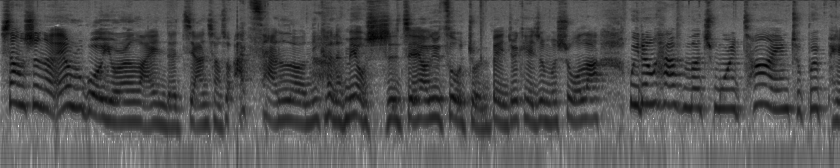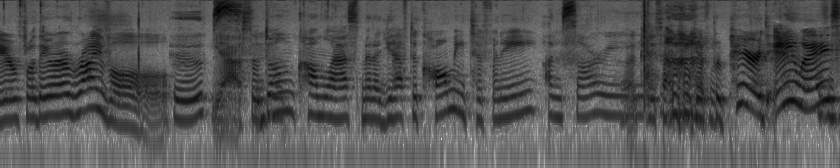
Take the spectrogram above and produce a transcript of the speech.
像是呢，哎，如果有人来你的家，你想说啊，惨了，你可能没有时间要去做准备，你就可以这么说啦：We don't have much more time time to prepare for their arrival. Oops. Yeah, so mm -hmm. don't come last minute. You have to call me, Tiffany. I'm sorry. Okay, so I can get prepared. Anyways,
